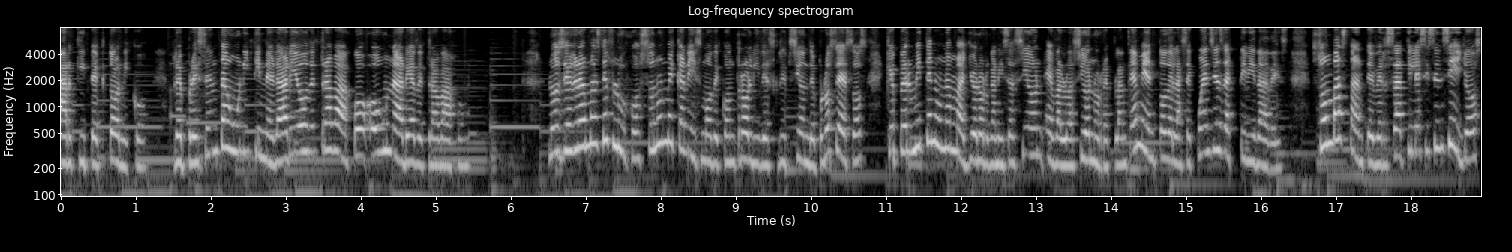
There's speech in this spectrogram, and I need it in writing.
Arquitectónico. Representa un itinerario de trabajo o un área de trabajo. Los diagramas de flujo son un mecanismo de control y descripción de procesos que permiten una mayor organización, evaluación o replanteamiento de las secuencias de actividades. Son bastante versátiles y sencillos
